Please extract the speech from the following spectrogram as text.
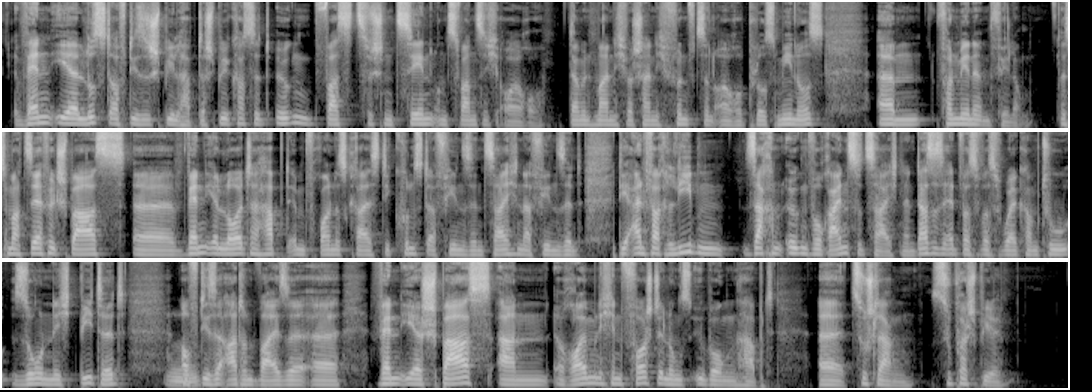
wenn ihr Lust auf dieses Spiel habt, das Spiel kostet irgendwas zwischen 10 und 20 Euro. Damit meine ich wahrscheinlich 15 Euro plus minus. Ähm, von mir eine Empfehlung. Es macht sehr viel Spaß, äh, wenn ihr Leute habt im Freundeskreis, die kunstaffin sind, zeichenaffin sind, die einfach lieben, Sachen irgendwo reinzuzeichnen. Das ist etwas, was Welcome to so nicht bietet, mhm. auf diese Art und Weise. Äh, wenn ihr Spaß an räumlichen Vorstellungsübungen habt, äh, zuschlagen. Super Spiel.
